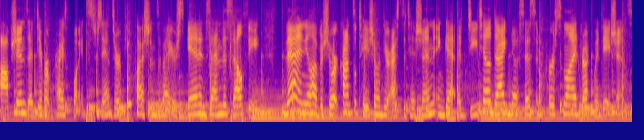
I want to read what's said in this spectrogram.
options at different price points. Just answer a few questions about your skin and send a selfie. Then you'll have a short consultation with your esthetician and get a detailed diagnosis and personalized recommendations.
